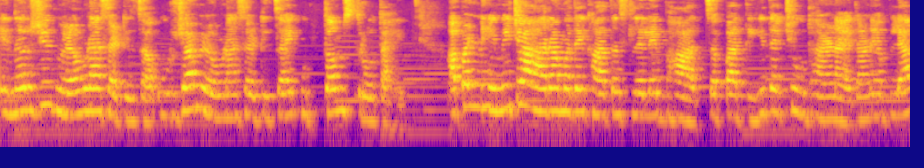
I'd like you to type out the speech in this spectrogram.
एनर्जी मिळवण्यासाठीचा ऊर्जा मिळवण्यासाठीचा एक उत्तम स्रोत आहे. आपण नेहमीच्या आहारामध्ये खात असलेले भात चपाती ही त्याची उदाहरणं आहेत आणि आपल्या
